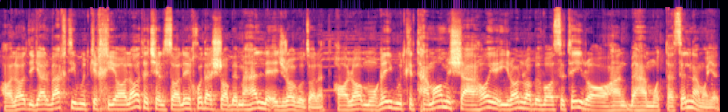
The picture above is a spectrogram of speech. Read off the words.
حالا دیگر وقتی بود که خیالات چل ساله خودش را به محل اجرا گذارد. حالا موقعی بود که تمام شهرهای ایران را به واسطه راه آهن به هم متصل نماید.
